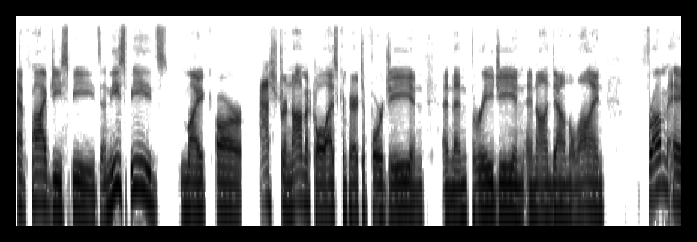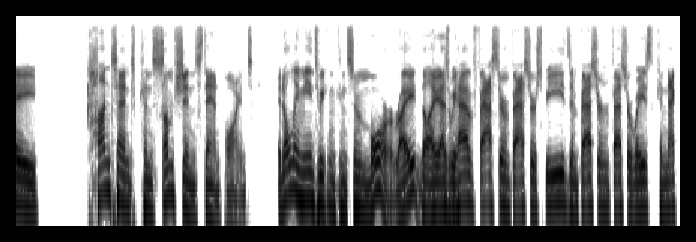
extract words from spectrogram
at 5G speeds. And these speeds, Mike, are astronomical as compared to 4G and, and then 3G and, and on down the line. From a content consumption standpoint, it only means we can consume more, right? Like as we have faster and faster speeds and faster and faster ways to connect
